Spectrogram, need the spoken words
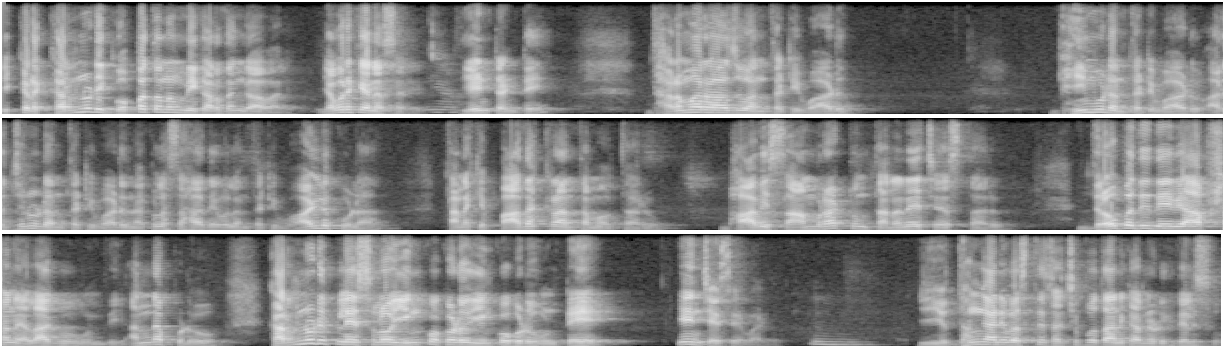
ఇక్కడ కర్ణుడి గొప్పతనం మీకు అర్థం కావాలి. ఎవరికైనా సరే. ఏంటంటే ధర్మరాజు అంతటి వాడు భీముడు అంతటి వాడు అర్జునుడు అంతటి వాడు నకుల సహాదేవులంతటి వాళ్ళు కూడా తనకి పాదక్రాంతం అవుతారు భావి సామ్రాట్ను తననే చేస్తారు. ద్రౌపదీదేవి ఆప్షన్ ఎలాగూ ఉంది. అన్నప్పుడు కర్ణుడి ప్లేస్లో ఇంకొకడు ఇంకొకడు ఉంటే ఏం చేసేవాడు. ఈ యుద్ధం కాని వస్తే చచ్చిపోతానికి కర్ణుడికి తెలుసు.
